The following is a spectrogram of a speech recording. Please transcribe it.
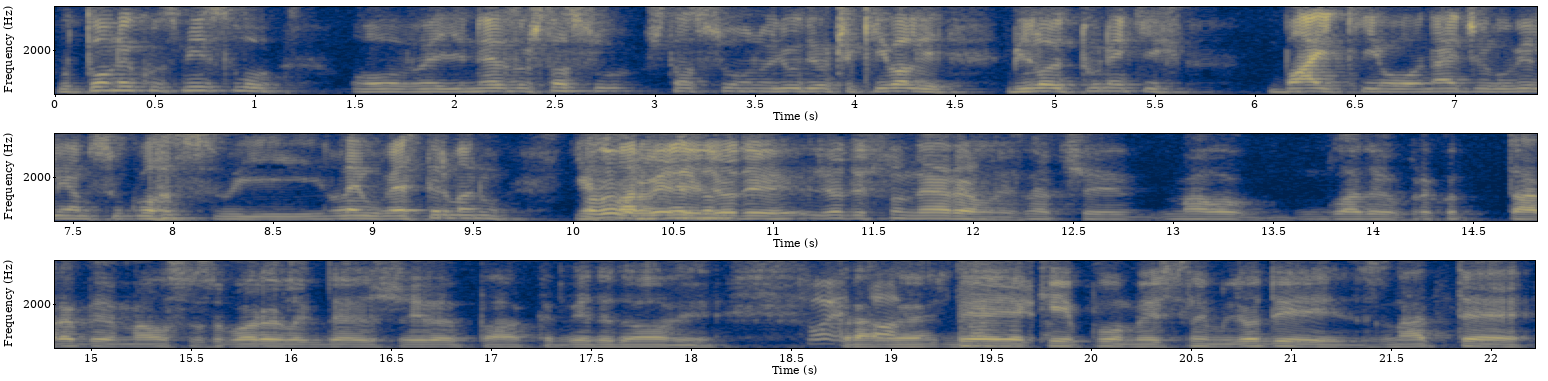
U tom nekom smislu ovaj, ne znam šta su, šta su ono ljudi očekivali, bilo je tu nekih bajki o Nigelu Williamsu Gossu i Leu Westermanu. Ja pa stvarno vidi, ne znam... ljudi, ljudi su nerealni, znači malo gledaju preko Tarabe, malo su zaboravili gde žive, pa kad vide da ovi prave gde je ekipu, mislim, ljudi, znate,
